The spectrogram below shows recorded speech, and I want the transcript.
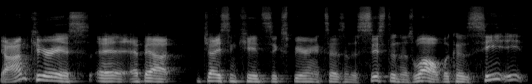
Yeah, I'm curious uh, about Jason Kidd's experience as an assistant as well, because he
